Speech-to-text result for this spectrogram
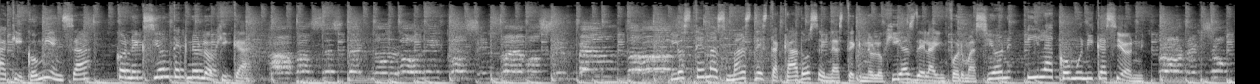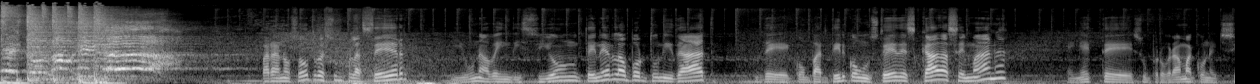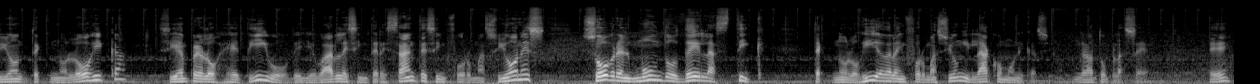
Aquí comienza Conexión Tecnológica. Avances tecnológicos y nuevos inventos. Los temas más destacados en las tecnologías de la información y la comunicación. Conexión tecnológica. Para nosotros es un placer y una bendición tener la oportunidad de compartir con ustedes cada semana en este su programa Conexión Tecnológica. Siempre el objetivo de llevarles interesantes informaciones sobre el mundo de las TIC, tecnología de la información y la comunicación. Un grato placer. ¿eh?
